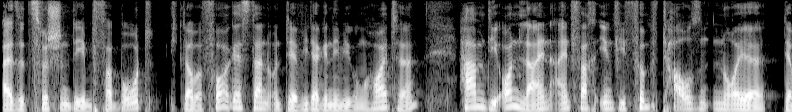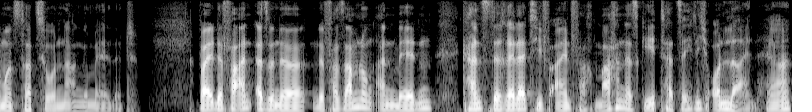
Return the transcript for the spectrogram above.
also zwischen dem Verbot, ich glaube vorgestern und der Wiedergenehmigung heute, haben die online einfach irgendwie 5000 neue Demonstrationen angemeldet. Weil eine, Ver also eine, eine Versammlung anmelden kannst du relativ einfach machen. Das geht tatsächlich online. Ja,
